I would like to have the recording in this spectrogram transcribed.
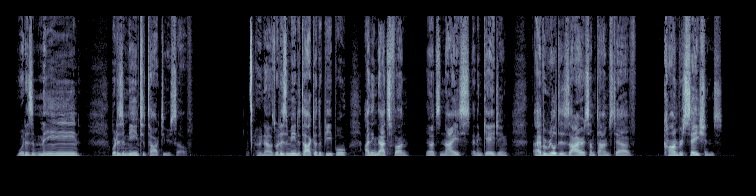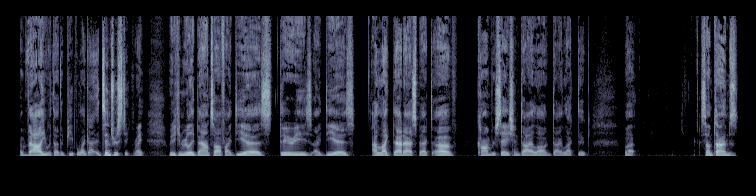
What does it mean? What does it mean to talk to yourself? Who knows? What does it mean to talk to other people? I think that's fun. You know, it's nice and engaging. I have a real desire sometimes to have conversations of value with other people. Like uh, it's interesting, right? When you can really bounce off ideas, theories, ideas. I like that aspect of conversation, dialogue, dialectic. But sometimes,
